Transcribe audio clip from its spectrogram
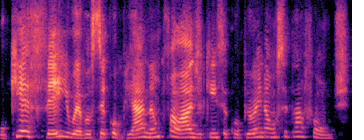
O que é feio é você copiar, não falar de quem você copiou e não citar a fonte.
